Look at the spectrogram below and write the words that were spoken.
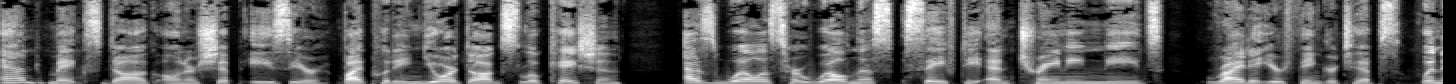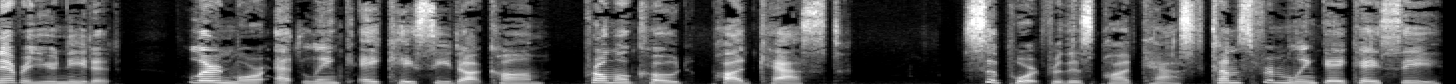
and makes dog ownership easier by putting your dog's location as well as her wellness, safety, and training needs right at your fingertips whenever you need it. Learn more at linkakc.com. Promo code PODCAST. Support for this podcast comes from Link AKC.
